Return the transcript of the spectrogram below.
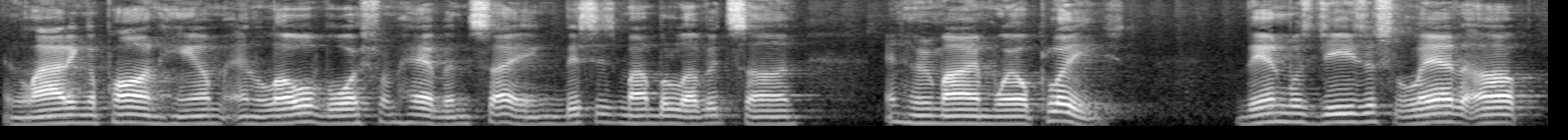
and lighting upon him. And lo, a voice from heaven saying, This is my beloved Son, in whom I am well pleased. Then was Jesus led up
